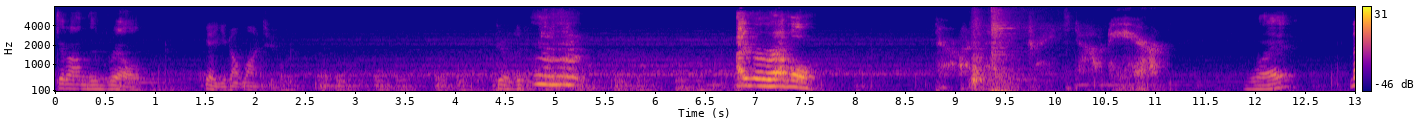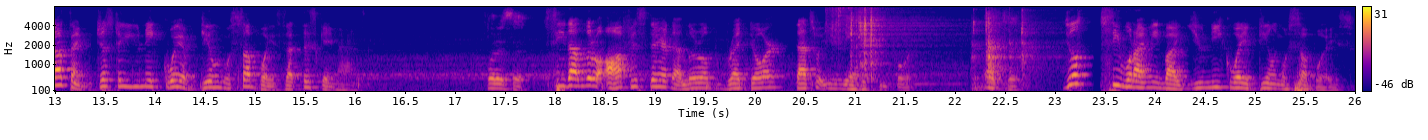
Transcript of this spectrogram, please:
get on the rail. Yeah, you don't want to. There are living. I'm a rebel. There are living trains down here. What? Nothing. Just a unique way of dealing with subways that this game has. What is it? See that little office there, that little red door? That's what you need the key for. Okay. You'll see what I mean by unique way of dealing with subways.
